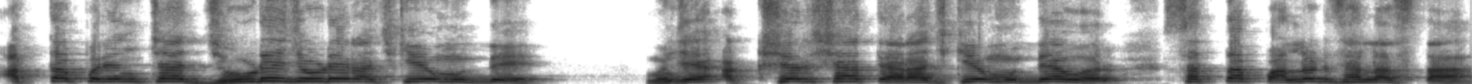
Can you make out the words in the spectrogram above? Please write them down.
आत्तापर्यंतच्या जेवढे जेवढे राजकीय मुद्दे म्हणजे अक्षरशः त्या राजकीय मुद्द्यावर सत्ता पालट झाला असता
